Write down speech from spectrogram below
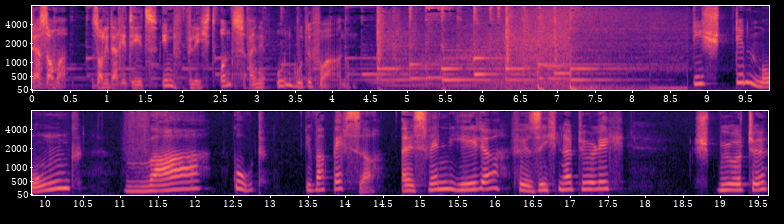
Der Sommer. Solidarität, Impfpflicht und eine ungute Vorahnung. Die Stimmung war gut. Die war besser als wenn jeder für sich natürlich spürte,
